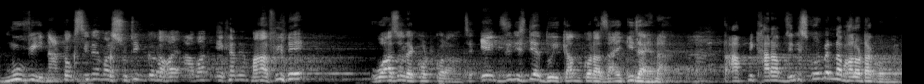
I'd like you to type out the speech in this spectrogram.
মুভি নাটক সিনেমার শুটিং করা হয়, আবার এখানে মাহফিলে ওয়াজও রেকর্ড করা হচ্ছে। এক জিনিস দিয়ে দুই কাম করা যায় কি যায় না? তা আপনি খারাপ জিনিস করবেন না ভালোটা করবেন?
